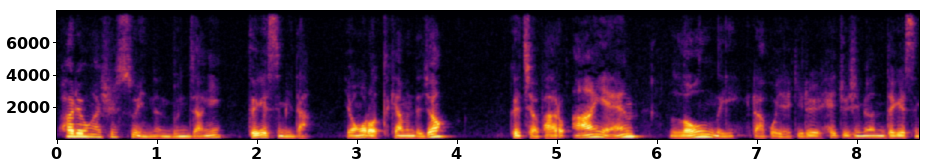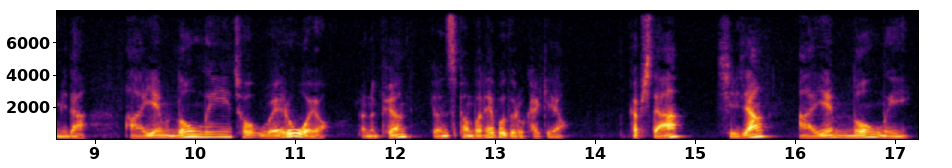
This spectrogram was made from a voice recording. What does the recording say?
활용하실 수 있는 문장이 되겠습니다. 영어로 어떻게 하면 되죠? 그렇죠. 바로 I am lonely 라고 얘기를 해주시면 되겠습니다. I am lonely, 저 외로워요 라는 표현 연습 한번 해보도록 할게요. 갑시다. 시작. I am lonely.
